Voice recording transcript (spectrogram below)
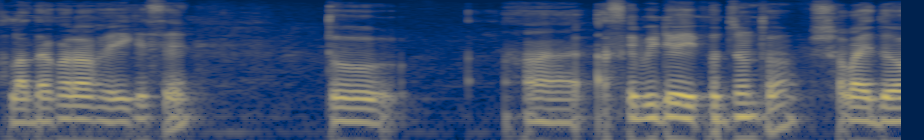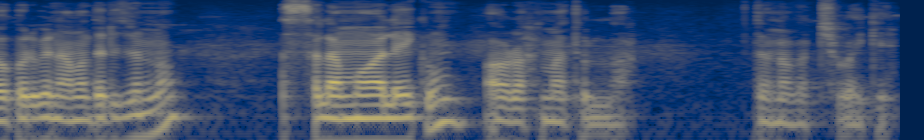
আলাদা করা হয়ে গেছে। তো আজকে ভিডিও এই পর্যন্ত। সবাই দোয়া করবেন আমাদের জন্য। আসসালামু আলাইকুম আ রহমতুল্লাহ। ধন্যবাদ সবাইকে।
